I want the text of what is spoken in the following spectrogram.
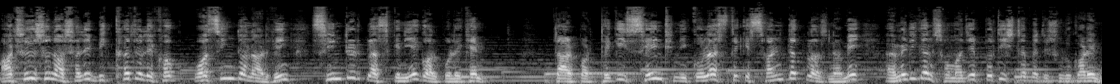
আঠারোশো ন সালে বিখ্যাত লেখক ওয়াশিংটন আরভিং সিন্টার ক্লাসকে নিয়ে গল্প লেখেন। তারপর থেকেই সেন্ট নিকোলাস থেকে সান্টা ক্লজ নামে আমেরিকান সমাজে প্রতিষ্ঠা পেতে শুরু করেন।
